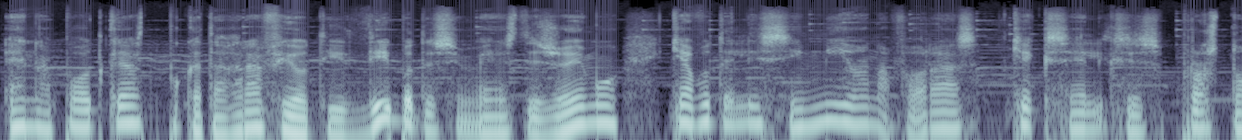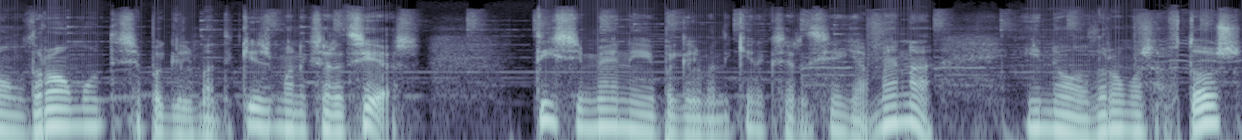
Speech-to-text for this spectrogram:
Ένα podcast που καταγράφει οτιδήποτε συμβαίνει στη ζωή μου και αποτελεί σημείο αναφοράς και εξέλιξης προς τον δρόμο της επαγγελματικής μου ανεξαρτησίας. Τι σημαίνει η επαγγελματική ανεξαρτησία για μένα; Είναι ο δρόμος αυτός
